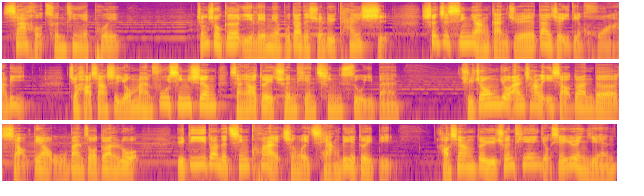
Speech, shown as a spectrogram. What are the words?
写予春天的批》。整首歌以连绵不断的旋律开始，甚至星洋感觉带着一点华丽，就好像是有满腹心声想要对春天倾诉一般。曲中又安插了一小段的小调无伴奏段落，与第一段的轻快成为强烈对比，好像对于春天有些怨言，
